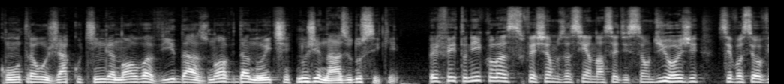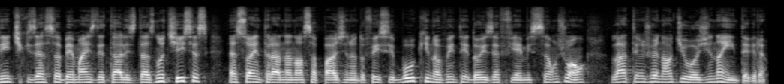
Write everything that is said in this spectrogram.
contra o Jacutinga Nova Vida às 9 da noite no ginásio do SIC. Perfeito, Nicolas. Fechamos assim a nossa edição de hoje. Se você ouvinte quiser saber mais detalhes das notícias, é só entrar na nossa página do Facebook 92FM São João. Lá tem o jornal de hoje na íntegra.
